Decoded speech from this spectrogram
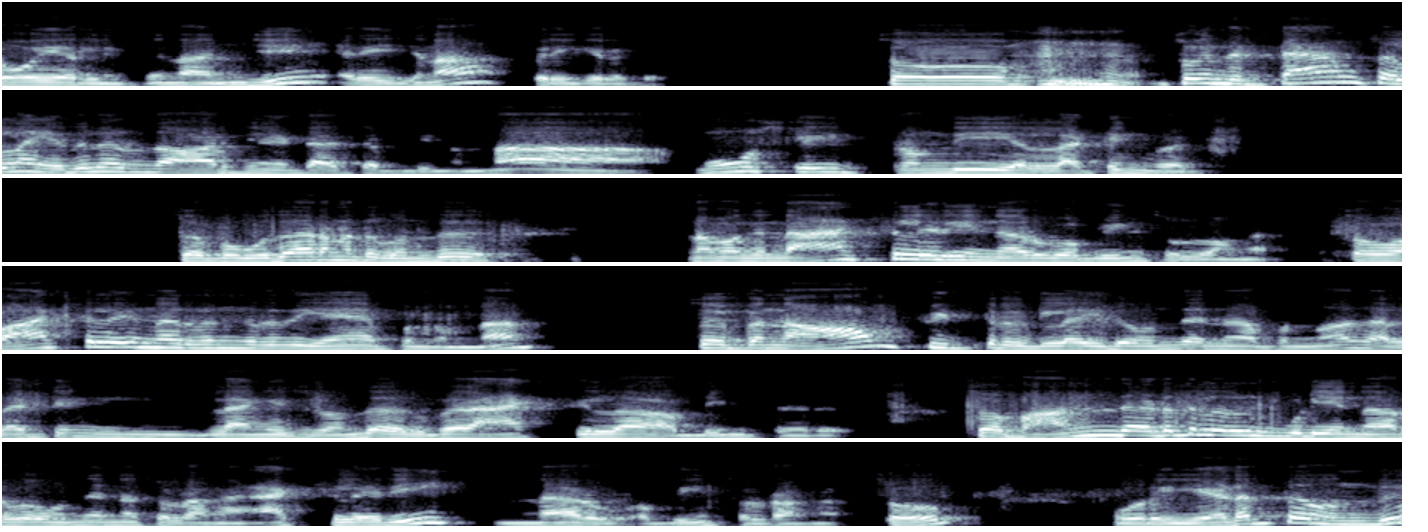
lower limb இந்த அஞ்சு ரீஜனா பிரிக்கிறது. ஸோ ஸோ இந்த டேம்ஸ் எல்லாம் எதுல இருந்து ஆரிஜினேட் ஆச்சு அப்படின்னம்னா mostly from the Latin words so இப்போ உதாரணத்துக்கு வந்து நமக்கு இந்த ஆக்சிலரி நர்வ் அப்படின்னு சொல்லுவாங்க. ஸோ ஆக்சிலரி நர்வுங்கிறது ஏன் பண்ணோம்னா ஸோ இப்போ இந்த ஆம் ஃபிட் இருக்குல்ல இதை வந்து என்ன பண்ணோம்னா லட்டின் லாங்குவேஜ்ல வந்து அதுக்கு பேர் ஆக்சிலா அப்படின்னு பேரு. ஸோ அப்போ அந்த இடத்துல இருக்கக்கூடிய நர்வை வந்து என்ன சொல்றாங்க? ஆக்சிலரி நர்வ் அப்படின்னு சொல்றாங்க. ஸோ ஒரு இடத்த வந்து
